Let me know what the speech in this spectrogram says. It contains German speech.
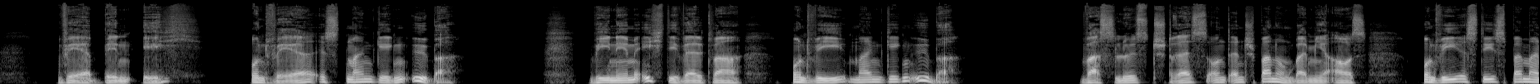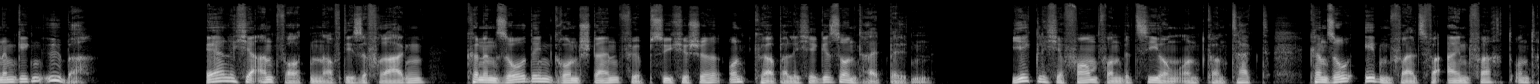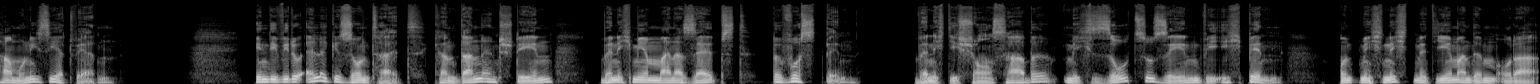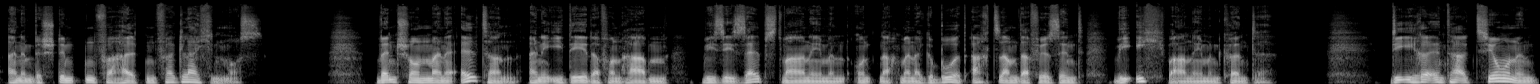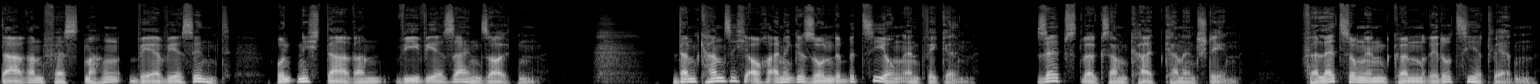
wer bin ich und wer ist mein Gegenüber. Wie nehme ich die Welt wahr und wie mein Gegenüber? Was löst Stress und Entspannung bei mir aus und wie ist dies bei meinem Gegenüber? Ehrliche Antworten auf diese Fragen können so den Grundstein für psychische und körperliche Gesundheit bilden. Jegliche Form von Beziehung und Kontakt kann so ebenfalls vereinfacht und harmonisiert werden. Individuelle Gesundheit kann dann entstehen, wenn ich mir meiner selbst bewusst bin, wenn ich die Chance habe, mich so zu sehen, wie ich bin, und mich nicht mit jemandem oder einem bestimmten Verhalten vergleichen muss. Wenn schon meine Eltern eine Idee davon haben, wie sie selbst wahrnehmen und nach meiner Geburt achtsam dafür sind, wie ich wahrnehmen könnte, die ihre Interaktionen daran festmachen, wer wir sind und nicht daran, wie wir sein sollten. Dann kann sich auch eine gesunde Beziehung entwickeln. Selbstwirksamkeit kann entstehen. Verletzungen können reduziert werden.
